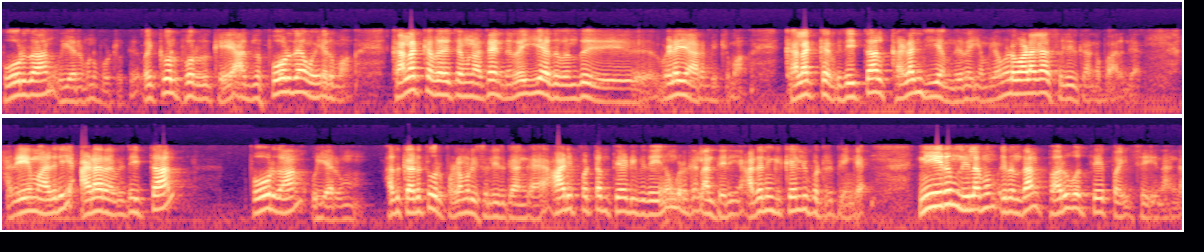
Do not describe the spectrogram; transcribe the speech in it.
போர்தான் உயரும்னு போட்டிருக்கு. வைக்கோல் போர் இருக்கே அந்த போர் தான் உயருமா? கலக்க விதைச்சோம்னா தான் நிறைய அது வந்து விளைய ஆரம்பிக்குமா? கலக்க விதைத்தால் களஞ்சியம் நிறையும். எவ்வளோ அழகாக சொல்லியிருக்காங்க பாருங்கள் அதே மாதிரி அலற விதைத்தால் போர் தான் உயரும். அதுக்கு அடுத்து ஒரு பழமொழி சொல்லியிருக்காங்க. ஆடிப்பட்டம் தேடி விதைன்னு உங்களுக்கு எல்லாம் தெரியும். அதை நீங்கள் கேள்விப்பட்டிருப்பீங்க. நீரும் நிலமும் இருந்தால் பருவத்தே பயிர் செய்யினாங்க.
